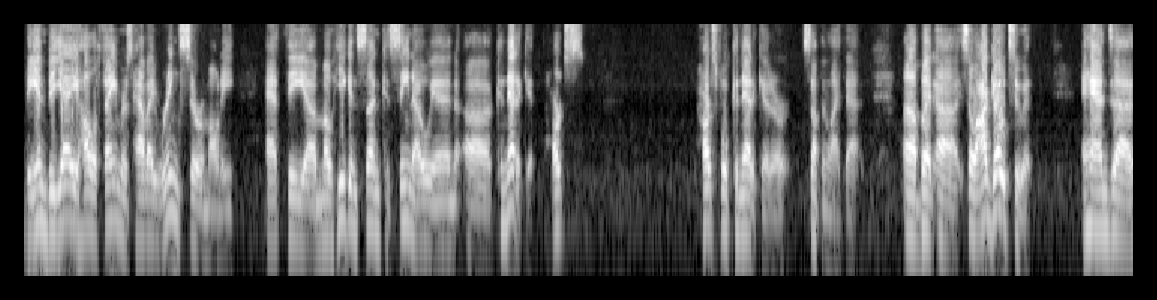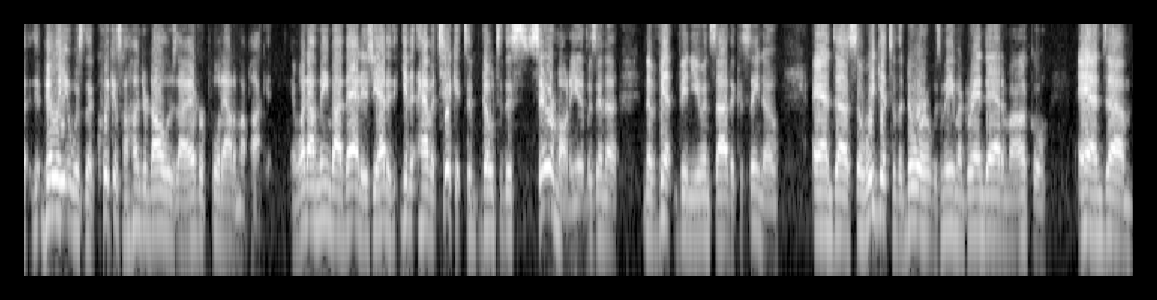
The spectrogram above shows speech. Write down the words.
the NBA Hall of Famers have a ring ceremony at the uh, Mohegan Sun Casino in uh, Connecticut, Harts, Hartsville, Connecticut, or something like that. Uh, but uh, so I go to it, and uh, Billy, it was the quickest hundred dollars I ever pulled out of my pocket. And what I mean by that is you had to get have a ticket to go to this ceremony. It was in a, an event venue inside the casino, and uh, so we get to the door. It was me, my granddad, and my uncle, and um,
